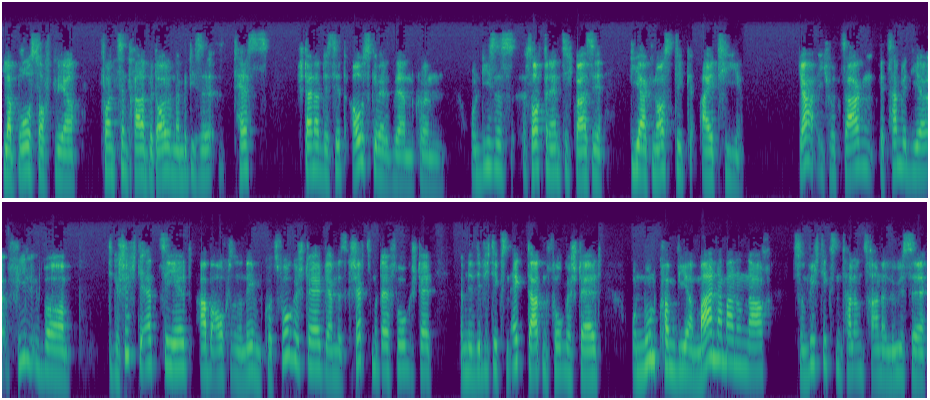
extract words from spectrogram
Laborsoftware von zentraler Bedeutung, damit diese Tests standardisiert ausgewertet werden können. Und dieses Software nennt sich quasi Diagnostik IT. Ja, ich würde sagen, jetzt haben wir dir viel über die Geschichte erzählt, aber auch das Unternehmen kurz vorgestellt. Wir haben das Geschäftsmodell vorgestellt. Wir haben dir die wichtigsten Eckdaten vorgestellt und nun kommen wir meiner Meinung nach zum wichtigsten Teil unserer Analyse,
